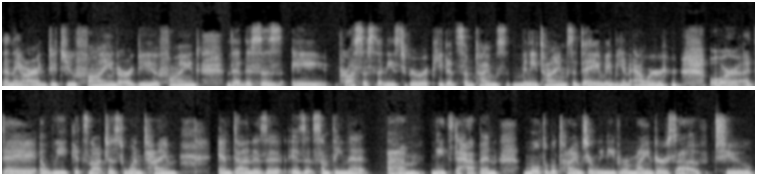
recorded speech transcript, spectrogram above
than they are. And did you find, or do you find, that this is a process that needs to be repeated sometimes many times a day, maybe an hour or a day, a week? It's not just one time and done. Is it is it something that um, needs to happen multiple times or we need reminders of to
